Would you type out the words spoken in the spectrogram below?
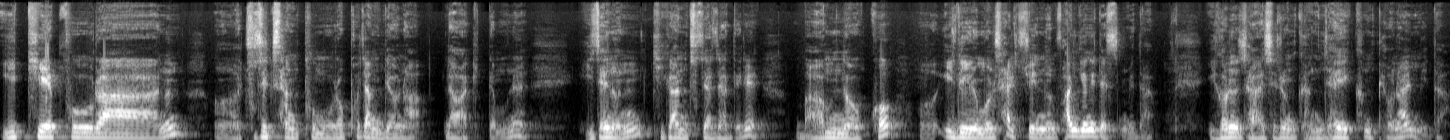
ETF라는 어, 주식 상품으로 포장되어 나, 나왔기 때문에 이제는 기관 투자자들이 마음 놓고 어, 이더리움을 살 수 있는 환경이 됐습니다. 이거는 사실은 굉장히 큰 변화입니다.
